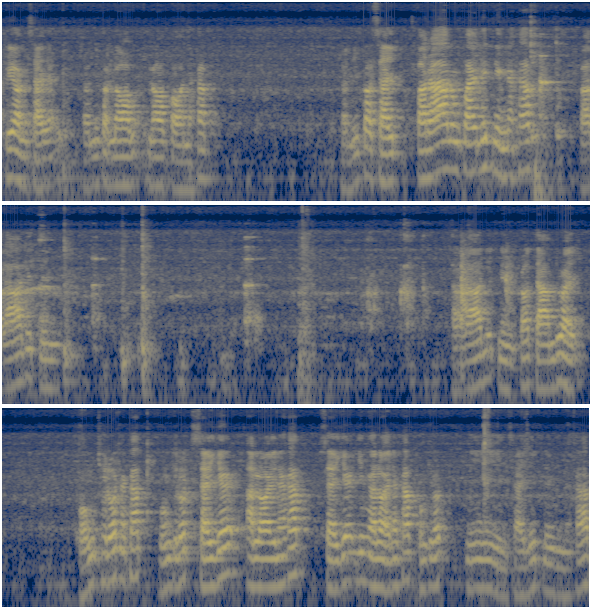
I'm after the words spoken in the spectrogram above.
เครื่องใส่ตอนนี้ก็รอรอก่อนนะครับ ตอนนี้ก็ใส่ปลาร้าลงไปนิดหนึ่งนะครับปลาร้านิดหนึ่งปลาร้านิดหนึ่งก็ตามด้วยผงชูรสนะครับผงชูรสใส่เยอะอร่อยนะครับ ใส่เยอะยิ่งอร่อยนะครับผงชูรสนี่ใส่นิดหนึ่งนะครับ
